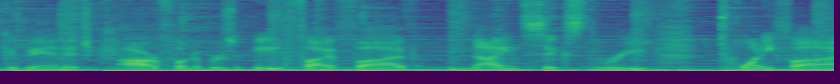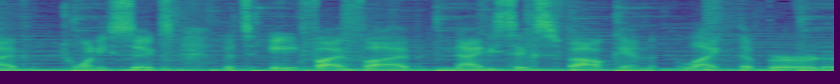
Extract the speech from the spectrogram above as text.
take advantage. Our phone number is 855 963 2526. That's 855 96 Falcon, like the bird,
